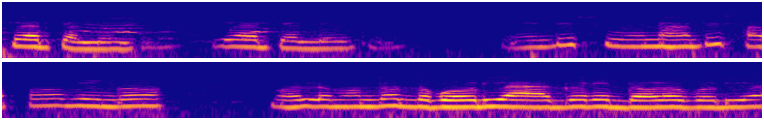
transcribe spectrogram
ସିଆଡ଼େ ଚାଲି ଯାଉଛନ୍ତି ଇଆଡ଼େ ଚାଲି ଯାଉଛନ୍ତି ଏମିତି ଶୁଣୁନାହାନ୍ତି ସାପ ବେଙ୍ଗ ଭଲ ମନ୍ଦ ଗଡ଼ିଆ ଆଗରେ ଦଳ ଗଡ଼ିଆ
